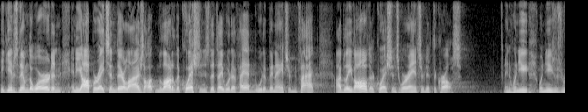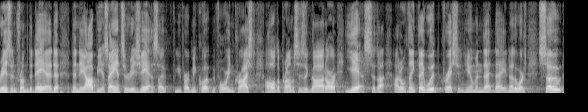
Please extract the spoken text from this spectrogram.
He gives them the Word and, and He operates in their lives, a lot of the questions that they would have had would have been answered. In fact, I believe all their questions were answered at the cross. And when you when he was risen from the dead, then the obvious answer is yes. I, you've heard me quote before. In Christ, all the promises of God are yes. So that, I don't think they would question him in that day. In other words, so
